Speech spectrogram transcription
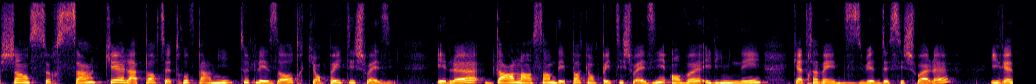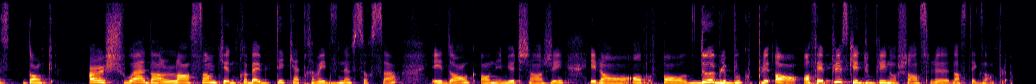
chances sur 100 que la porte se trouve parmi toutes les autres qui n'ont pas été choisies. Et là, dans l'ensemble des portes qui n'ont pas été choisies, on va éliminer 98 de ces choix-là. Il reste donc un choix dans l'ensemble qui a une probabilité 99 sur 100. Et donc, on est mieux de changer. Et là, on, on- on double beaucoup plus. On, on fait plus que doubler nos chances là, dans cet exemple-là.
